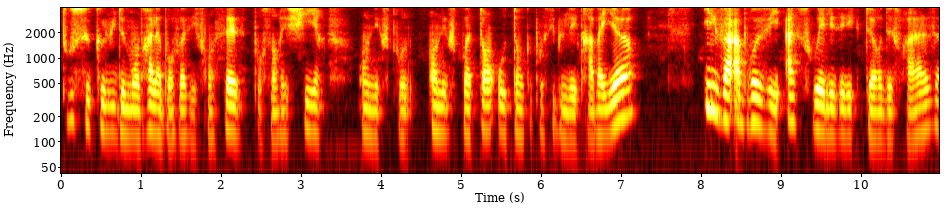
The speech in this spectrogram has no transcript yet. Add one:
tout ce que lui demandera la bourgeoisie française pour s'enrichir en, exploitant autant que possible les travailleurs, il va abreuver à souhait les électeurs de phrases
